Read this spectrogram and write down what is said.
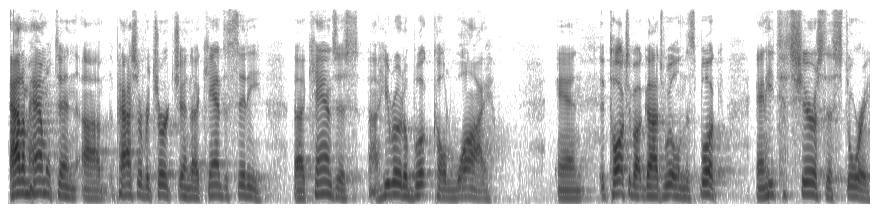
Adam Hamilton, uh, pastor of a church in uh, Kansas City, uh, Kansas, uh, he wrote a book called Why. And it talks about God's will in this book. And he shares this story.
